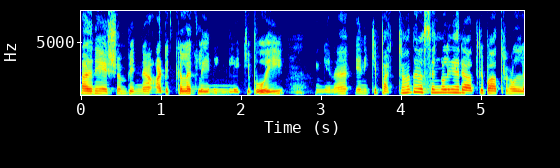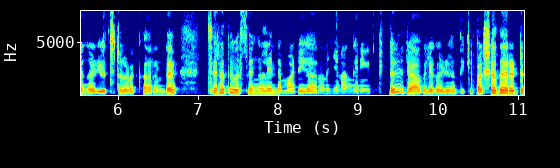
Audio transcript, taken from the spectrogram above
അതിനുശേഷം പിന്നെ അടുക്കള ക്ലീനിങ്ങിലേക്ക് പോയി. ഇങ്ങനെ എനിക്ക് പറ്റണ ദിവസങ്ങളിൽ ഞാൻ രാത്രി പാത്രങ്ങളെല്ലാം കഴുകി വെച്ചിട്ട് കിടക്കാറുണ്ട്. ചില ദിവസങ്ങളിൽ എന്റെ മടി കാരണം ഞാൻ അങ്ങനെ ഇട്ടിട്ട് രാവിലെ കഴുകാൻ നിൽക്കും. പക്ഷെ അത് ഇരട്ടി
